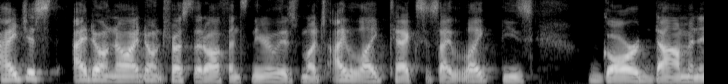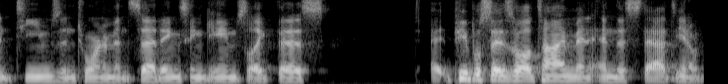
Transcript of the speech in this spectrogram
I just I don't know I don't trust that offense nearly as much I like Texas I like these guard dominant teams in tournament settings and games like this people say this all the time and, and the stats you know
